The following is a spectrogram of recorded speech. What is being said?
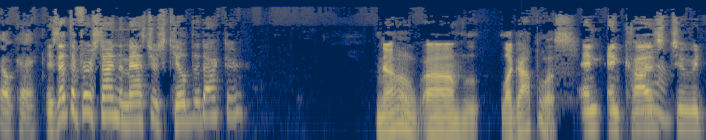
Okay. is that the first time the master's killed the doctor No, um, Logopolis. and and caused Yeah. to re-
